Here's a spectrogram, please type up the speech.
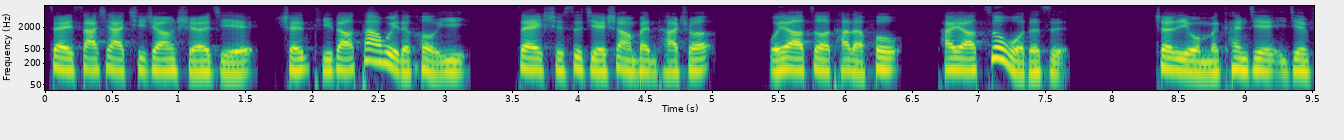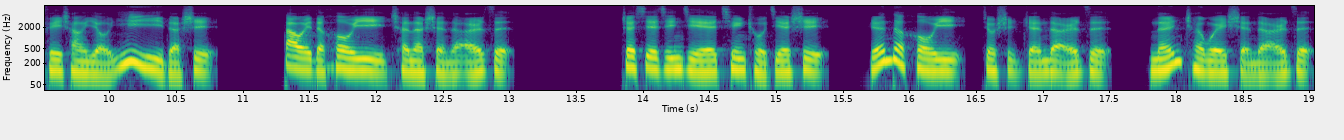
在撒下七章十二节，神提到大卫的后裔，在十四节上半他说：“我要做他的父，他要做我的子。”这里我们看见一件非常有意义的事：大卫的后裔成了神的儿子。这些经节清楚揭示，人的后裔就是人的儿子，能成为神的儿子。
